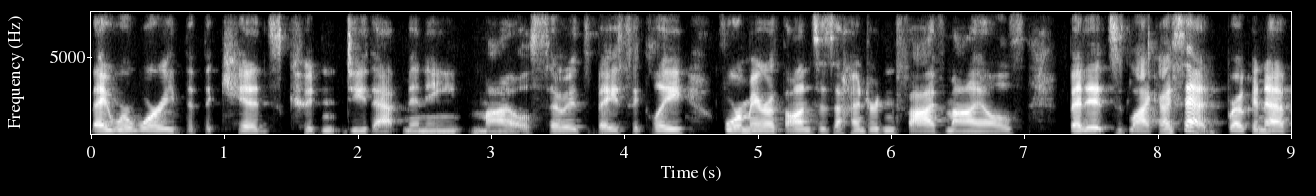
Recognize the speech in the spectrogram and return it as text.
They were worried that the kids couldn't do that many miles. So it's basically four marathons is 105 miles, but it's like I said, broken up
